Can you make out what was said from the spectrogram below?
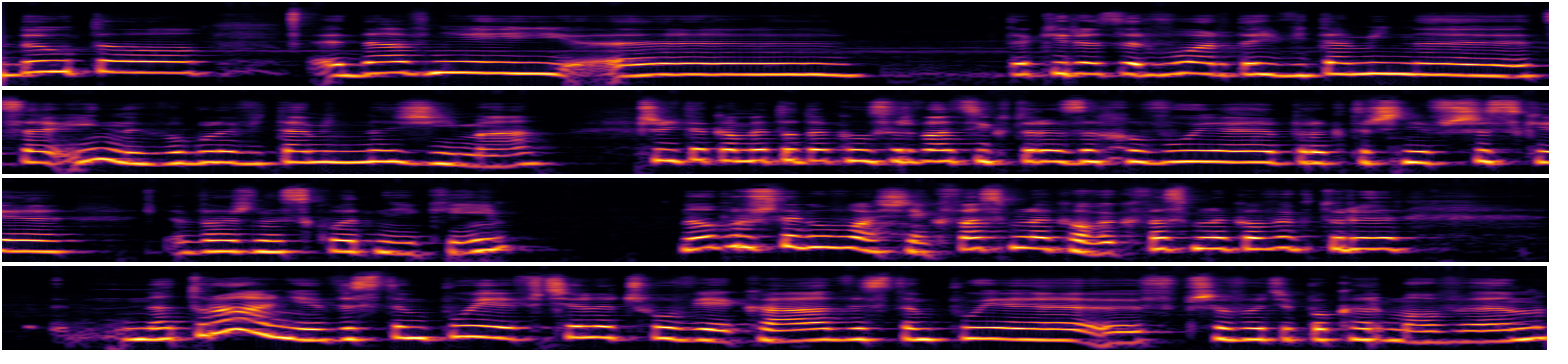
był to dawniej yy, taki rezerwuar tej witaminy C i innych w ogóle witamin na zimę. Czyli taka metoda konserwacji, która zachowuje praktycznie wszystkie ważne składniki. No oprócz tego właśnie kwas mlekowy. Kwas mlekowy, który naturalnie występuje w ciele człowieka, występuje w przewodzie pokarmowym,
